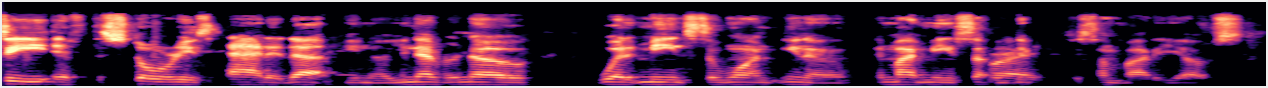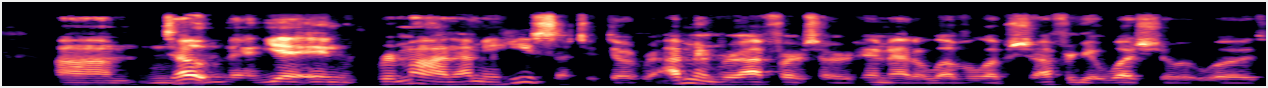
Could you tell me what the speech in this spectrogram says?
see if the stories added up. You know, you never know what it means to one. You know, it might mean something Right. different to somebody else. Um, dope Mhm. man, yeah. And Ramon, I mean, he's such a dope. I remember I first heard him at a Level Up show. I forget what show it was,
